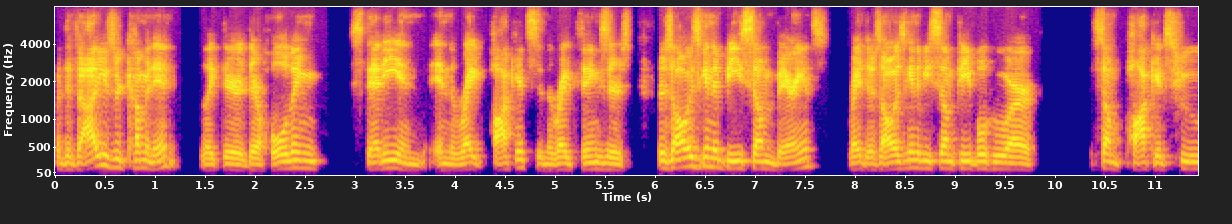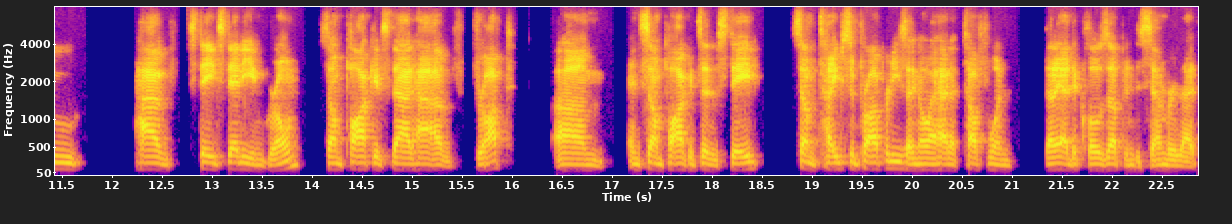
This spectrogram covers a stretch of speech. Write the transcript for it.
but the values are coming in like they're they're holding steady and in the right pockets and the right things. There's there's always going to be some variance, right? There's always going to be some people who are some pockets who have stayed steady and grown some pockets that have dropped, um, and some pockets that have stayed. Some types of properties. I know I had a tough one that I had to close up in December that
